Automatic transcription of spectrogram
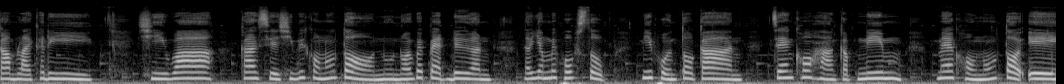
กรรมหลายคดี ชี้ว่าการเสียชีวิตของน้องต่อหนูน้อยไป 8 เดือน แล้วยังไม่พบศพมีผลต่อการ แจ้งข้อหากับนิ่ม แม่ของน้องต่อเอง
